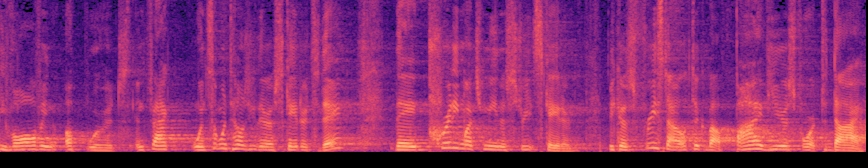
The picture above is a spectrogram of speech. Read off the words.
evolving upwards. In fact, when someone tells you they're a skater today, they pretty much mean a street skater because freestyle took about five years for it to die.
